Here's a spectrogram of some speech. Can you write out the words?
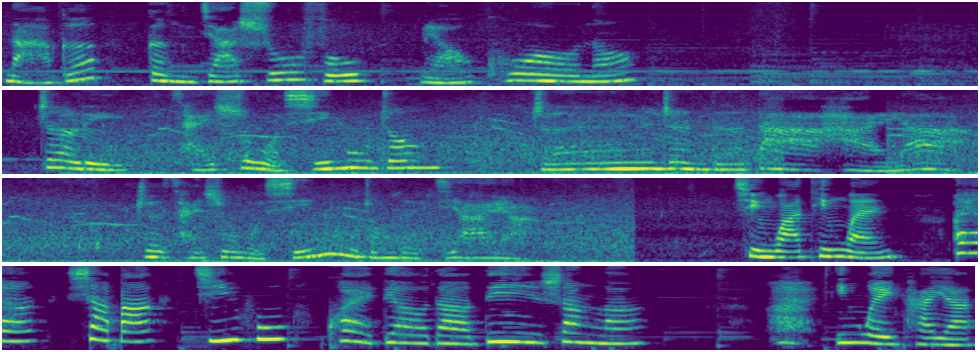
哪个更加舒服、辽阔呢？这里才是我心目中真正的大海呀，这才是我心目中的家呀。青蛙听完，下巴几乎快掉到地上了，唉，因为它呀，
